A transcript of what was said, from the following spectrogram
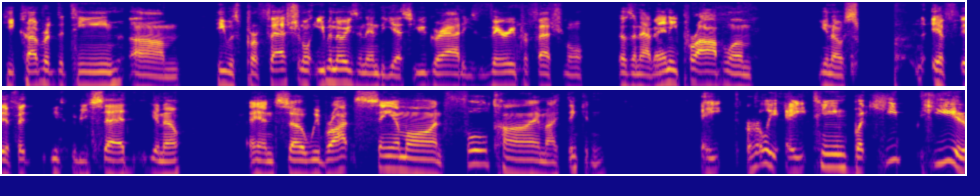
He covered the team. Um, he was professional, even though he's an NDSU grad. He's very professional. Doesn't have any problem, you know, if if it needs to be said, you know. And so we brought Sam on full time. I think in eight early eighteen, but he he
